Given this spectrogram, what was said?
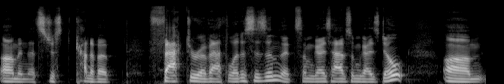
Um, and that's just kind of a factor of athleticism that some guys have, some guys don't. Um,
